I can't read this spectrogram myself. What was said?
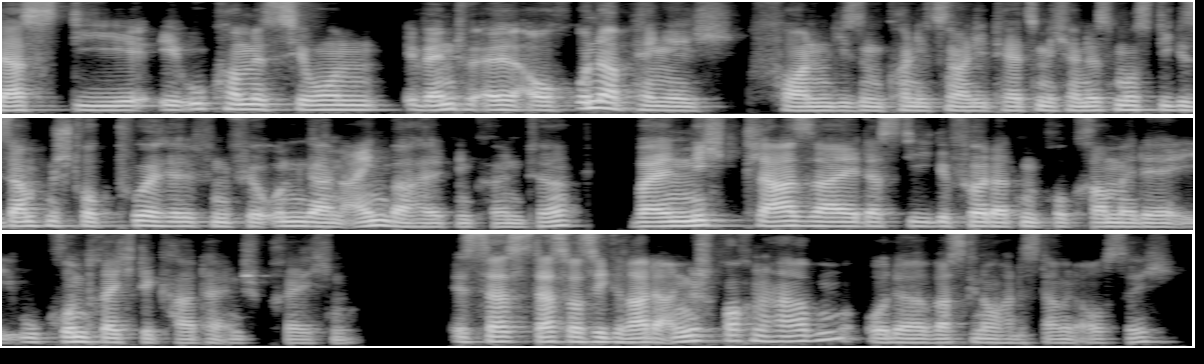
dass die EU-Kommission eventuell auch unabhängig von diesem Konditionalitätsmechanismus die gesamten Strukturhilfen für Ungarn einbehalten könnte, weil nicht klar sei, dass die geförderten Programme der EU-Grundrechtecharta entsprechen. Ist das das, was Sie gerade angesprochen haben, oder was genau hat es damit auf sich?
